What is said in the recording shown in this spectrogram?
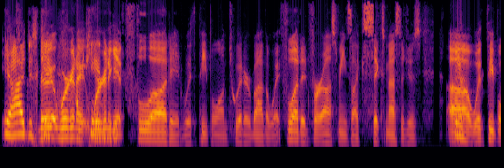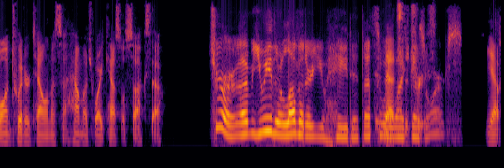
yeah, I just They're- can't. we're gonna can't we're gonna get it. flooded with people on Twitter. By the way, flooded for us means like six messages. Uh, Yeah. with people on Twitter telling us how much White Castle sucks, though. Sure, I mean, you either love it or you hate it. That's the way That's White the truth. works. Yep.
